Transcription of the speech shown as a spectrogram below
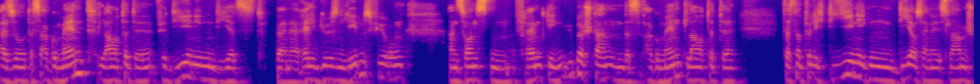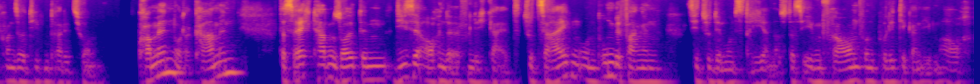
Also das Argument lautete für diejenigen, die jetzt bei einer religiösen Lebensführung ansonsten fremd gegenüberstanden, das Argument lautete, dass natürlich diejenigen, die aus einer islamisch-konservativen Tradition kommen oder kamen, das Recht haben sollten, diese auch in der Öffentlichkeit zu zeigen und unbefangen sie zu demonstrieren. Also dass eben Frauen von Politikern eben auch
